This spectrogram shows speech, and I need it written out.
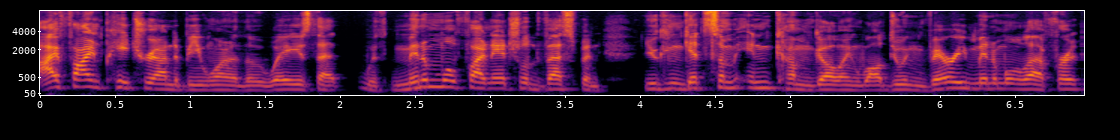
I find Patreon to be one of the ways that, with minimal financial investment, you can get some income going while doing very minimal effort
